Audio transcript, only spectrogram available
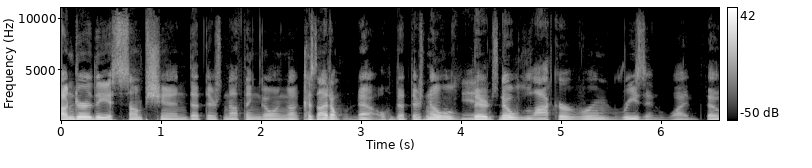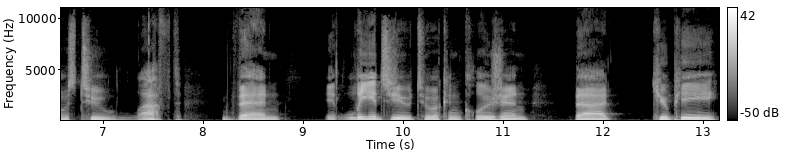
under the assumption that there's nothing going on because I don't know that there's no Yeah. there's no locker room reason why those two left, then it leads you to a conclusion that QP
